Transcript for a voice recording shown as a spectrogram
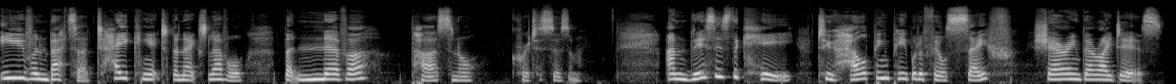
even better, taking it to the next level, but never personal criticism. And this is the key to helping people to feel safe sharing their ideas.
